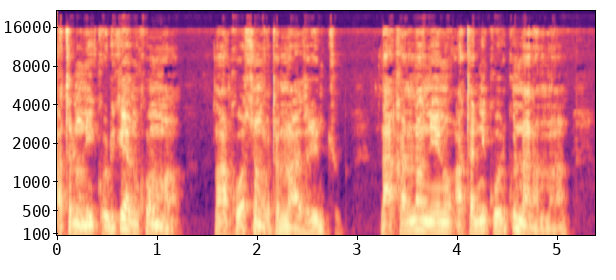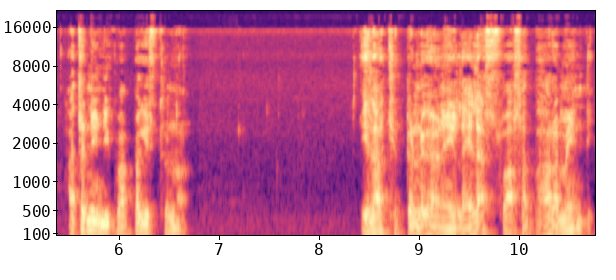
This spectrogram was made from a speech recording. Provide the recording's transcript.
అతను నీ కొడుకే అనుకోమ్మా. నా కోసం అతన్ని ఆదరించు. నాకన్నా నేను అతన్ని కోరుకున్నానమ్మా. అతన్ని నీకు అప్పగిస్తున్నా. ఇలా చెప్తుండగానే లైలా శ్వాస భారమైంది.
